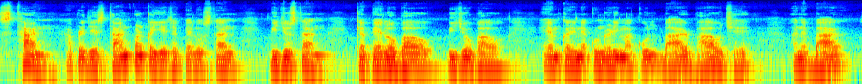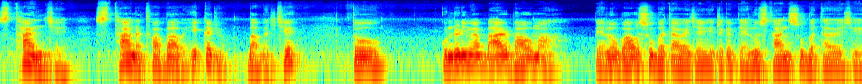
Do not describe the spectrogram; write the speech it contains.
સ્થાન, આપણે જે સ્થાન પણ કહીએ છીએ, પહેલું સ્થાન, બીજું સ્થાન કે પહેલો ભાવ, બીજો ભાવ, એમ કરીને કુંડળીમાં કુલ બાર ભાવ છે અને બાર સ્થાન છે. સ્થાન અથવા ભાવ એક જ બાબત છે. તો કુંડળીમાં બાર ભાવમાં પહેલો ભાવ શું બતાવે છે? એટલે કે પહેલું સ્થાન શું બતાવે છે?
